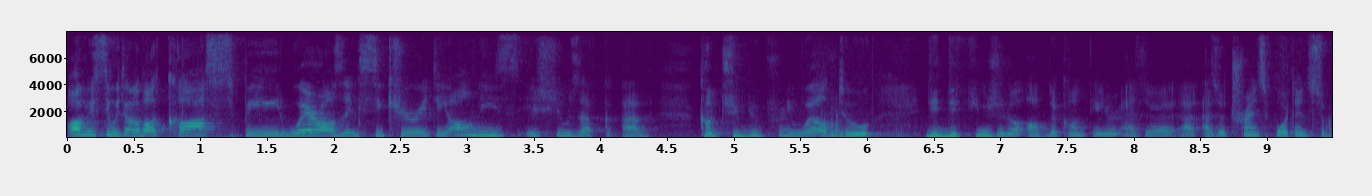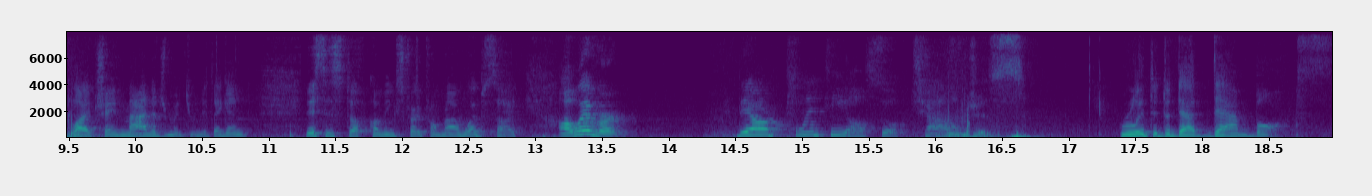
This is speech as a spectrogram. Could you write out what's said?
obviously, we talk about cost, speed, warehousing, security. All these issues have, have pretty well to the diffusion of the container as a, as a transport and supply chain management unit. Again, this is stuff coming straight from our website. However, there are plenty also of challenges related to that damn box.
